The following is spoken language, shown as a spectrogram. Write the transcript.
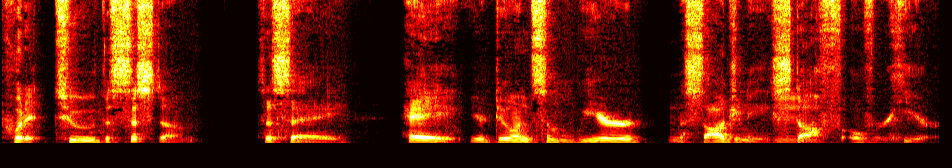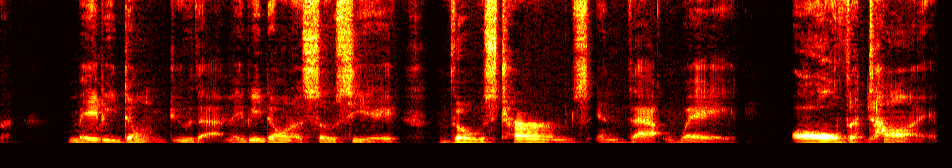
put it to the system to say, hey, you're doing some weird misogyny mm. stuff over here. Maybe don't do that. Maybe don't associate those terms in that way all the time.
